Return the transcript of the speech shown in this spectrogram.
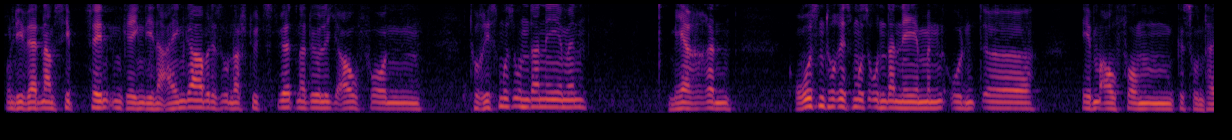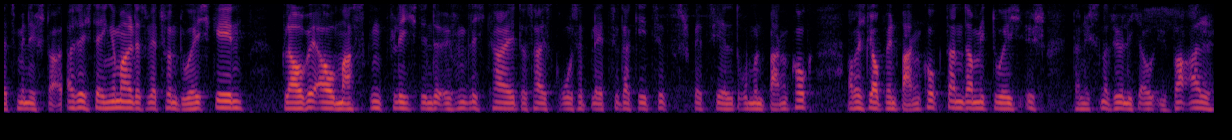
und die werden am 17. kriegen die eine Eingabe. Das unterstützt wird natürlich auch von Tourismusunternehmen, mehreren großen Tourismusunternehmen und äh, eben auch vom Gesundheitsminister. Also ich denke mal, das wird schon durchgehen glaube auch Maskenpflicht in der Öffentlichkeit, das heißt große Plätze, da geht es jetzt speziell drum in Bangkok. Aber ich glaube, wenn Bangkok dann damit durch ist, dann ist es natürlich auch überall.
